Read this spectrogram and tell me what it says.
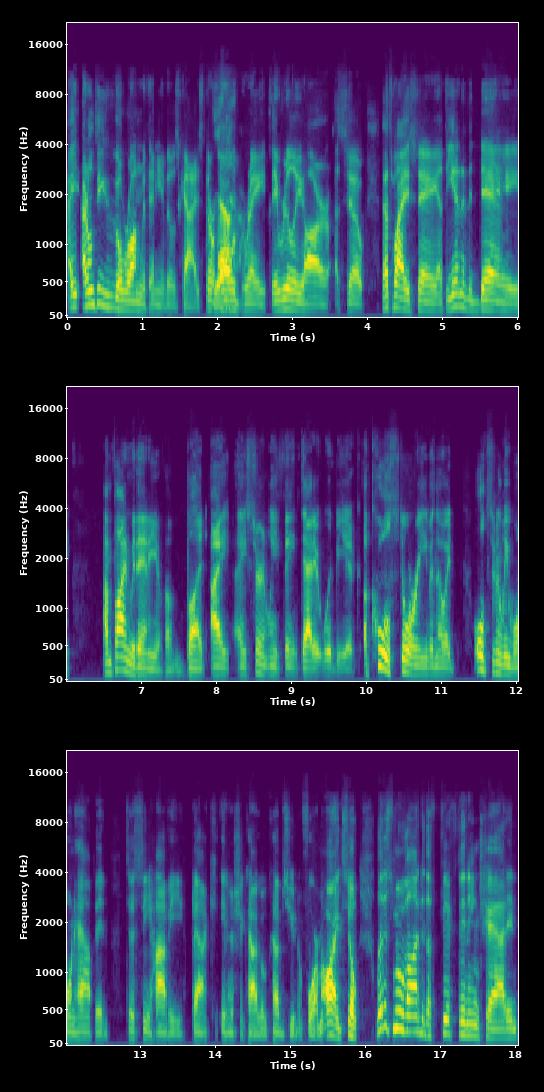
I, I don't think you can go wrong with any of those guys. They're yeah. all great. They really are. So that's why I say at the end of the day, I'm fine with any of them. But I, I certainly think that it would be a, a cool story, even though it ultimately won't happen to see Javi back in a Chicago Cubs uniform. All right, so let us move on to the fifth inning, Chad. And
